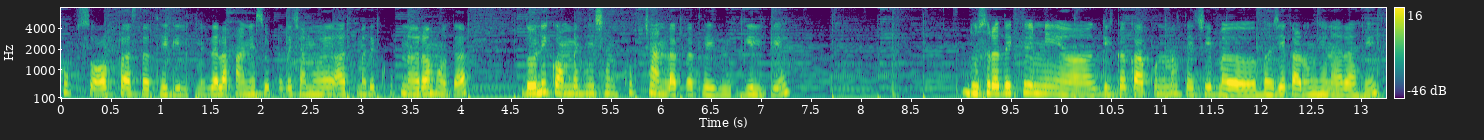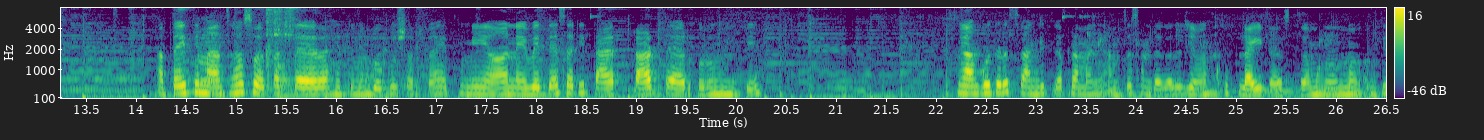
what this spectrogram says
खूप सॉफ्ट असतात हे गिलके म्हणजे त्याला पाणी सुटतं त्याच्यामुळे आतमध्ये खूप नरम होतात. दोन्ही कॉम्बिनेशन खूप छान लागतात हे गिलके दुसरं देखील मी गिलकं कापून मग त्याचे भजे काढून घेणार आहे. आता इथे माझा स्वयंपाक तयार आहे. तुम्ही बघू शकता. इथे मी नैवेद्यासाठी ताट ताट तयार करून घेते. मी अगोदरच सांगितल्याप्रमाणे आमचं संध्याकाळचं जेवण खूप लाइट असतं. म्हणून मग अगदी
